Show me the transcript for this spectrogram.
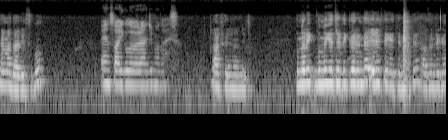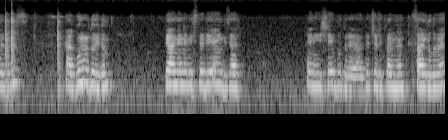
Ne madalyası bu? En saygılı öğrenci madalyası. Aferin anneciğim. Bunları bunu getirdiklerinde Elif de getirmişti. Az önce gördünüz. Ya gurur duydum. Bir annenin istediği en güzel, en iyi şey budur herhalde. Çocuklarının saygılı ve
